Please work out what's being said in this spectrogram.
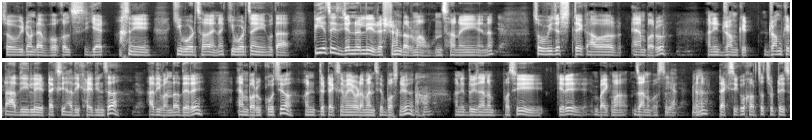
So we don't have vocals yet अनि किबोर्ड छ होइन? किबोर्ड चाहिँ उता पिए चाहिँ जेनरली रेस्टुरेन्टहरूमा हुन्छ नै होइन? So we just take our एम्पहरू अनि ड्रम किट ड्रम किट आदिले ट्याक्सी आदि खाइदिन्छ। आधीभन्दा धेरै। एम्पहरू कोच्यो अनि त्यो ट्याक्सीमा एउटा मान्छे बस्ने हो अहँ, अनि दुईजना पछि के अरे बाइकमा जानुपर्छ होइन? ट्याक्सीको खर्च छुट्टै छ।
